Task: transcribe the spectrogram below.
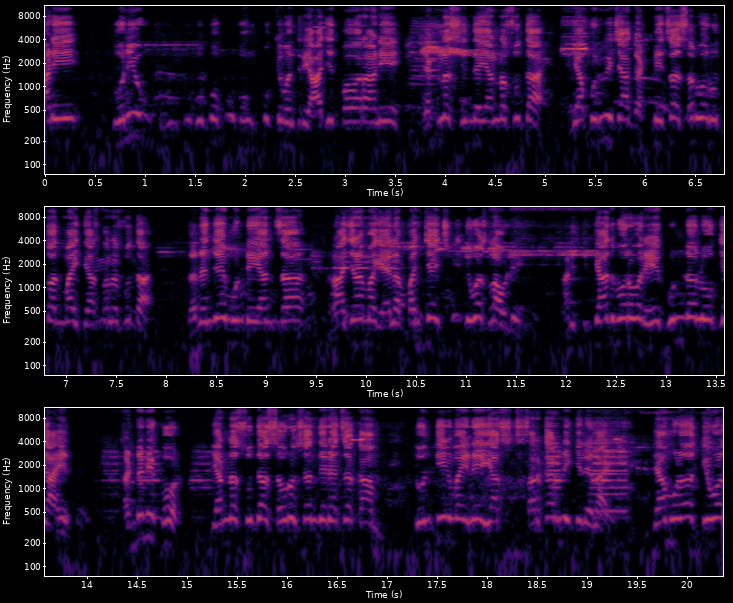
आणि दोन्ही उपमुख्यमंत्री अजित पवार आणि एकनाथ शिंदे यांना सुद्धा यापूर्वीच्या घटनेचं सर्व वृत्तांत माहिती असताना सुद्धा धनंजय मुंडे यांचा राजीनामा घ्यायला पंच्याऐंशी दिवस लावले. आणि त्याचबरोबर हे गुंड लोक जे आहेत खंडणीखोर यांना सुद्धा संरक्षण देण्याचं काम दोन तीन महिने या सरकारने केलेलं आहे. त्यामुळं केवळ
